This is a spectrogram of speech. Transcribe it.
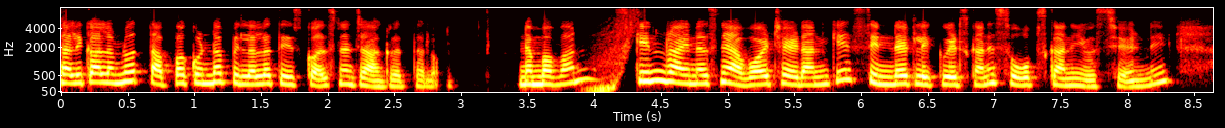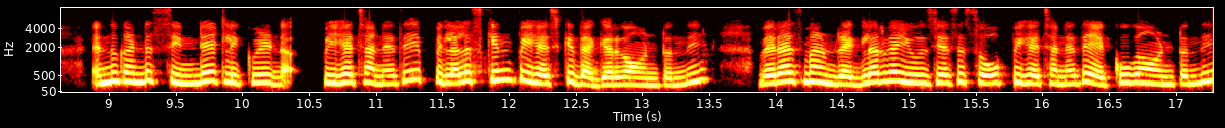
చలికాలంలో తప్పకుండా పిల్లలు తీసుకోవాల్సిన జాగ్రత్తలు. నెంబర్ వన్ స్కిన్ డ్రైనెస్ని అవాయిడ్ చేయడానికి సిండేట్ లిక్విడ్స్ కానీ సోప్స్ కానీ యూస్ చేయండి. ఎందుకంటే సిండేట్ లిక్విడ్ పిహెచ్ అనేది పిల్లల స్కిన్ పిహెచ్కి దగ్గరగా ఉంటుంది. వెరాజ్ మనం రెగ్యులర్గా యూజ్ చేసే సోప్ పిహెచ్ అనేది ఎక్కువగా ఉంటుంది.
